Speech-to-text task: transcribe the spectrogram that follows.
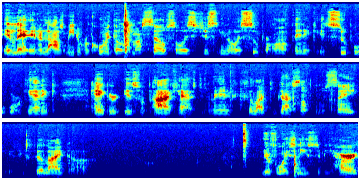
it let, it allows me to record those myself. So it's just you know it's super authentic. It's super organic. Anchor is for podcasters, man. If you feel like you got something to say, if you feel like uh, your voice needs to be heard,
